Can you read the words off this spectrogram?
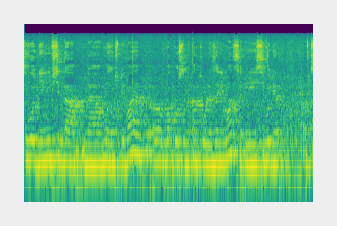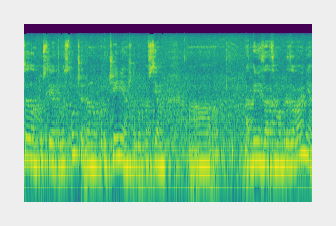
Сегодня не всегда э, мы успеваем э, вопросами контроля заниматься. И сегодня в целом после этого случая дано поручение, чтобы по всем э, организациям образования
